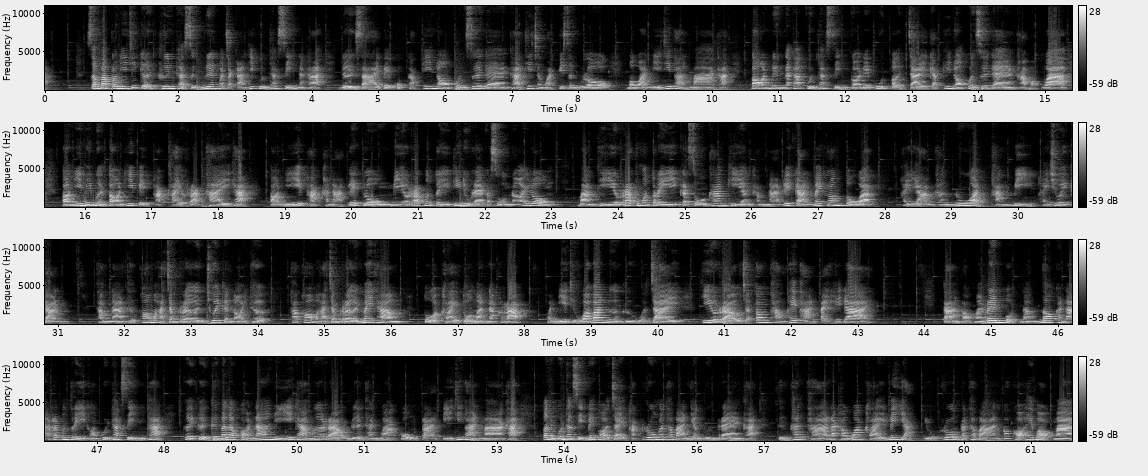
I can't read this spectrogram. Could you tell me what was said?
สำหรับกรณีที่เกิดขึ้นค่ะสืบเนื่องมาจากการที่คุณทักษิณนะคะ เดินสายไปพบกับพี่น้องคนเสื้อแดงค่ะ ที่จังหวัดพิษณุโลก เมื่อวานนี้ที่ผ่านมาค่ะ ตอนหนึ่งนะคะคุณทักษิณก็ได้พูดเปิดใจกับพี่น้องคนเสื้อแดงค่ะ บอกว่า ตอนนี้ไม่เหมือนตอนที่เป็นพักไทยรักไทยค่ะ ตอนนี้พักขนาดเล็กลง มีรัฐมนตรีที่ดูแลกระทรวงน้อยลง บางทีรัฐมนตรีกระทรวงข้างเคียงทำงานด้วยกันไม่คล่องตัว พยายามทั้งนวด ทั้งบีบให้ช่วยกันทำงานเถอะพ่อมหาจำเริญช่วยกันหน่อยเถอะ ถ้าพ่อมหาจำเริญไม่ทำตัวใครตัวมันนะครับ วันนี้ถือว่าบ้านเมืองคือหัวใจ ที่เราจะต้องทำให้ผ่านไปให้ได้ การออกมาเล่นบทนำนอกคณะรัฐมนตรีของคุณทักษิณค่ะ เคยเกิดขึ้นมาแล้วก่อนหน้านี้ค่ะ เมื่อเราเดือนธันวาคมปลายปีที่ผ่านมาค่ะ ตอนนี้นคุณทักษิณไม่พอใจพักร่วมรัฐบาลอย่างรุนแรงค่ะ ถึงขั้นท้านะคะว่าใครไม่อยากอยู่ร่วมรัฐบาลก็ขอให้บอกมา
